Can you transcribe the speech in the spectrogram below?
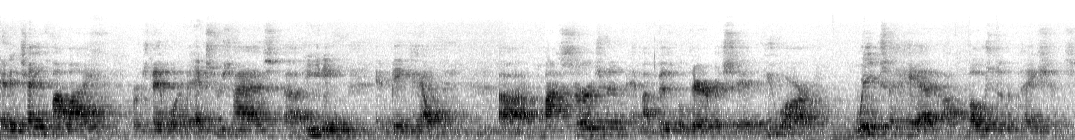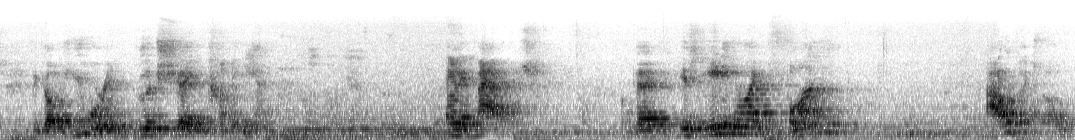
and it changed my life from the standpoint of exercise, uh, eating, and being healthy. Uh, my surgeon and my physical therapist said, you are weeks ahead of most of the patients because you were in good shape coming in. And it matters. Okay? Is eating right fun? I don't think so.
